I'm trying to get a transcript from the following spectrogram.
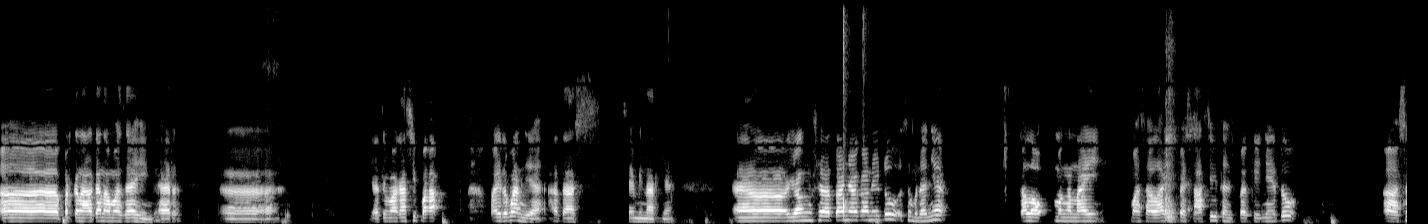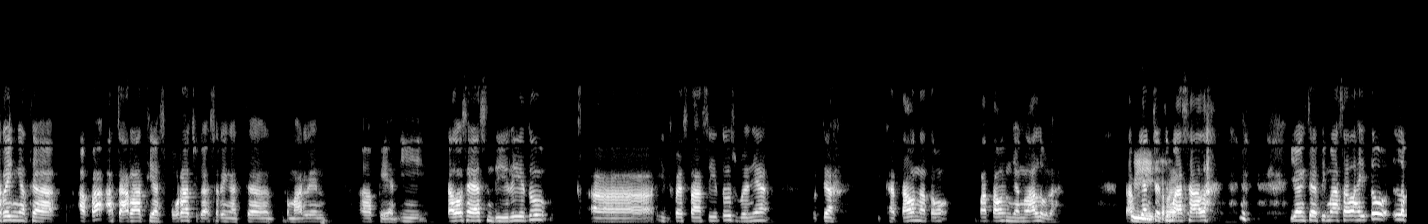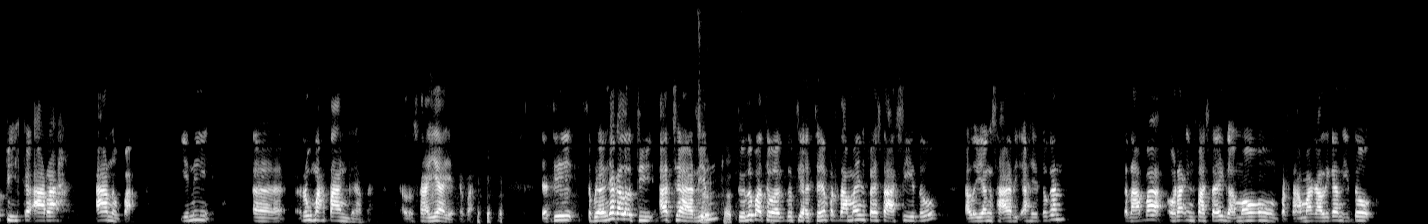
Uh, perkenalkan nama saya Hinggar. Uh, ya terima kasih Pak Pak Irwan ya atas seminarnya. Uh, yang saya tanyakan itu sebenarnya kalau mengenai masalah investasi dan sebagainya itu uh, sering ada apa acara diaspora juga sering ada kemarin uh, BNI. Kalau saya sendiri itu uh, investasi itu sebenarnya udah tiga tahun atau empat tahun yang lalu lah. Tapi Wih, yang jadi keren. masalah, yang jadi masalah itu lebih ke arah anu Pak. Ini uh, rumah tangga Pak. Kalau saya ya Pak. Jadi sebenarnya kalau diajarin dulu pada waktu diajarin pertama investasi itu, kalau yang syariah itu kan kenapa orang investasi nggak mau pertama kali kan itu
